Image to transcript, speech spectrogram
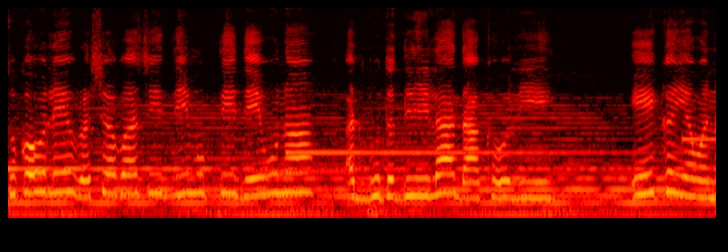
चुकवले वृषभाची ती मुक्ती देऊन अद्भुत लीला दाखवली. एक यवन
